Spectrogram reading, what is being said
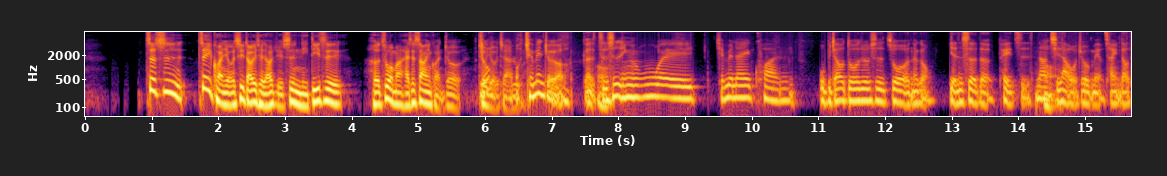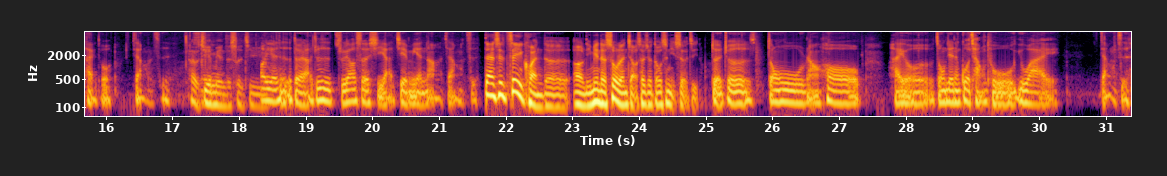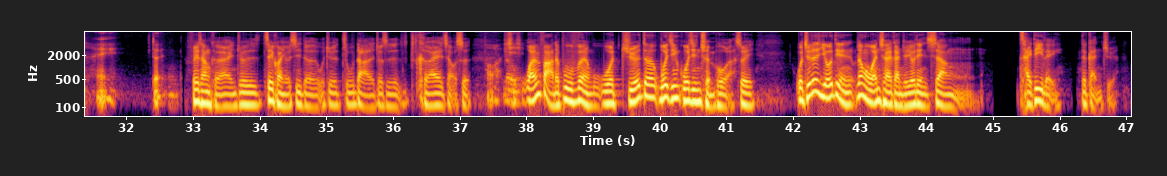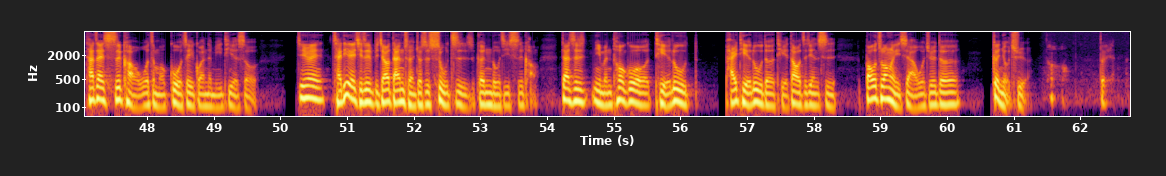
这是这一款游戏《岛屿铁道局》是你第一次合作吗？还是上一款就就有加入？前面就有，呃，只是因为前面那一款我比较多，就是做那种颜色的配置，那其他我就没有参与到太多这样子。还有界面的设计哦，也是对啊，就是主要色系啊、界面啊这样子。但是这一款的呃里面的兽人角色就都是你设计的？对，就是动物，然后还有中间的过场图 UI 这样子，哎，对，非常可爱。就是这款游戏的，我觉得主打的就是可爱的角色。好，谢谢。玩法的部分，我觉得我已经我已经全破了，所以我觉得有点让我玩起来感觉有点像踩地雷的感觉。他在思考我怎么过这一关的谜题的时候，因为踩地雷其实比较单纯，就是数字跟逻辑思考。但是你们透过铁路排铁路的铁道这件事包装了一下，我觉得更有趣了。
